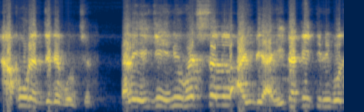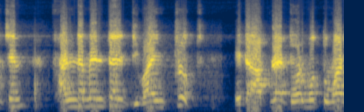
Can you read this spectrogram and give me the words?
ঠাকুর এক জায়গায় বলছেন, তাহলে এই যে ইউনিভার্সাল আইডিয়া এইটাকেই তিনি বলছেন ফান্ডামেন্টাল ডিভাইন ট্রুথ এটা আপনার ধর্ম, তোমার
